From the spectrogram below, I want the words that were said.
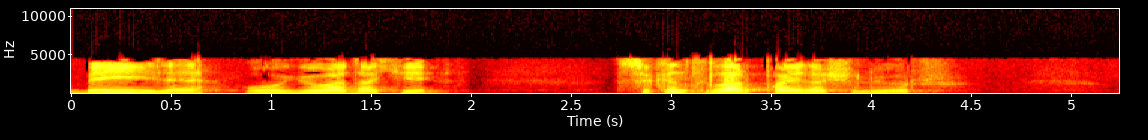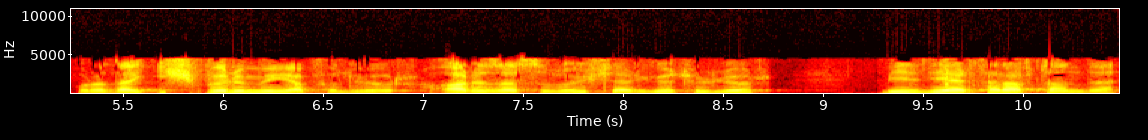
beyiyle o yuvadaki sıkıntılar paylaşılıyor. Orada iş bölümü yapılıyor. Arızasız o işler götürülüyor. Bir diğer taraftan da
